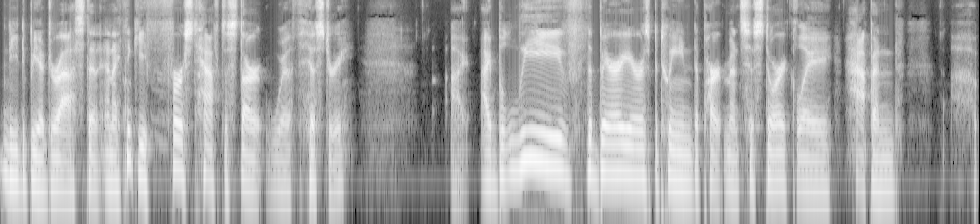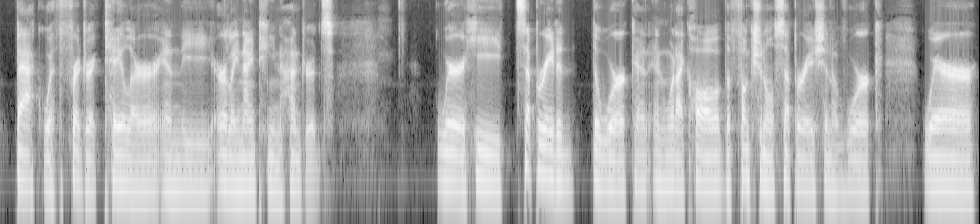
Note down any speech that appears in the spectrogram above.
need to be addressed. And, and I think you first have to start with history. I, I believe the barriers between departments historically happened back with Frederick Taylor in the early 1900s, where he separated the work and, and what I call the functional separation of work, where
